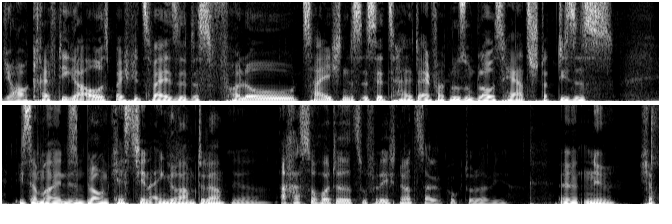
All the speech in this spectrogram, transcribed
ja, kräftiger aus. Beispielsweise das Follow-Zeichen. Das ist jetzt halt einfach nur so ein blaues Herz statt dieses, ich sag mal, in diesem blauen Kästchen eingerahmte da. Ja. Ach, hast du heute zufällig Nerdstar geguckt oder wie? Äh, nö. Ich habe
